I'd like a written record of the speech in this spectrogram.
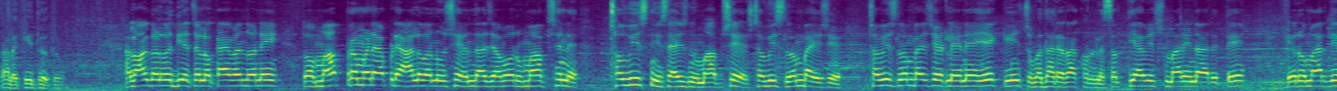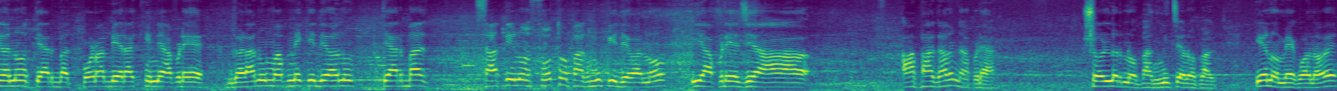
હાલે કીધું તું. હાલો, આગળ વધીએ. ચલો, કાંઈ વાંધો નહીં. તો માપ પ્રમાણે આપણે હાલવાનું છે. અંદાજે અમારું માપ છે ને છવ્વીસની સાઇઝનું માપ છે. છવ્વીસ લંબાઈ છે. છવ્વીસ લંબાઈ છે એટલે એને એક ઇંચ વધારે રાખવાનું. એટલે સત્યાવીસ મારીને આ રીતે કેરો મારી દેવાનું. ત્યારબાદ પોણા બે રાખીને આપણે ગળાનું માપ મૂકી દેવાનું. ત્યારબાદ છાતીનો ચોથો ભાગ મૂકી દેવાનો. એ આપણે જે આ આ ભાગ આવે ને આપણે આ શોલ્ડરનો ભાગ, નીચેનો ભાગ, એનો મેકવાનો. આવે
